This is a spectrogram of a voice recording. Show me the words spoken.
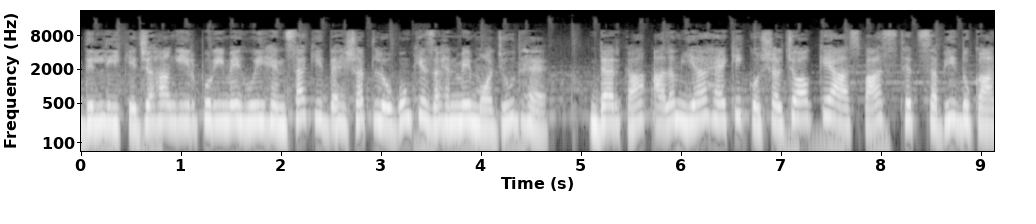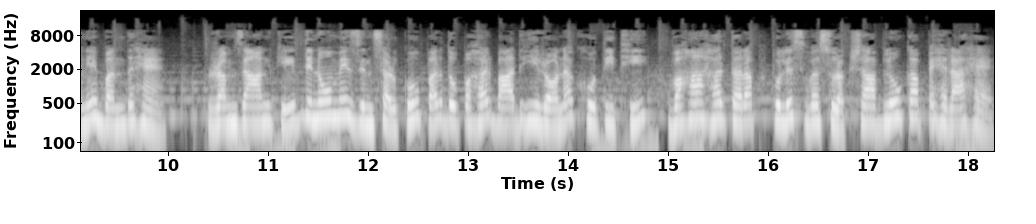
दिल्ली के जहांगीरपुरी में हुई हिंसा की दहशत लोगों के जहन में मौजूद है। डर का आलम यह है कि कुशल चौक के आसपास स्थित सभी दुकानें बंद हैं। रमज़ान के दिनों में जिन सड़कों पर दोपहर बाद ही रौनक होती थी, वहाँ हर तरफ़ पुलिस व सुरक्षा बलों का पहरा है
